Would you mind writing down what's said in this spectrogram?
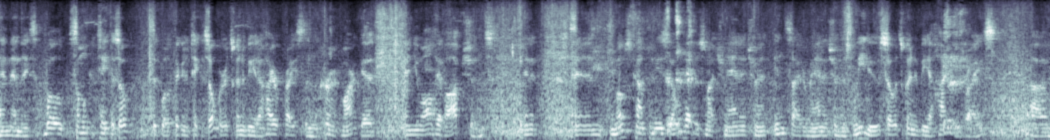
And then they said, well, someone could take us over. I said, well, if they're going to take us over, it's going to be at a higher price than the current market, and you all have options. And, and most companies don't have as much management, insider management as we do, so it's going to be a higher price. Um,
